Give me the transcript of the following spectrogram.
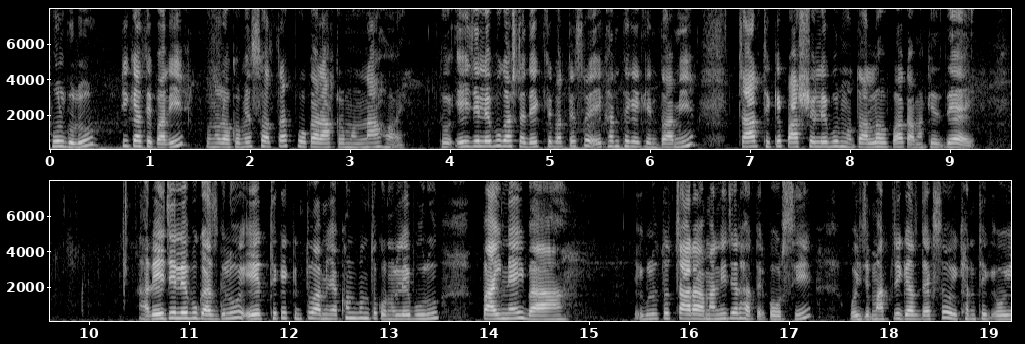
ফুলগুলো টিকাতে পারি, কোনো রকমের ছত্রাক পোকার আক্রমণ না হয়। তো এই যে লেবু গাছটা দেখতে পাচ্তেছো এখান থেকে কিন্তু আমি চার থেকে পাঁচশো লেবুর মতো আল্লাহ পাক আমাকে দেয়। আর এই যে লেবু গাছগুলো, এর থেকে কিন্তু আমি এখন পর্যন্ত কোনো লেবু পাই নাই বা এগুলো তো চারা আমার নিজের হাতে করছি। ওই যে মাতৃ গাছ দেখছ, ওইখান থেকে, ওই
